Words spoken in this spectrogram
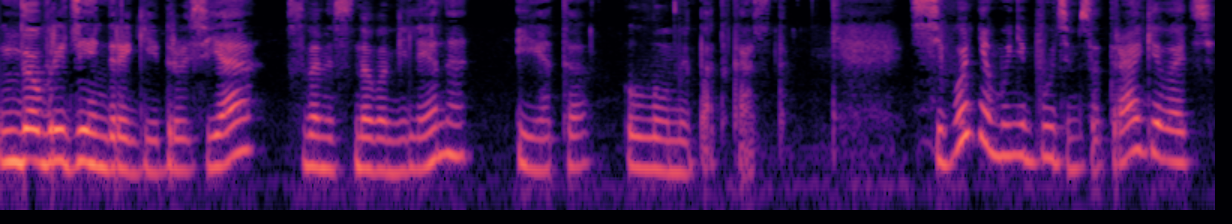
Добрый день, дорогие друзья! С вами снова Милена, и это лунный подкаст. Сегодня мы не будем затрагивать,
